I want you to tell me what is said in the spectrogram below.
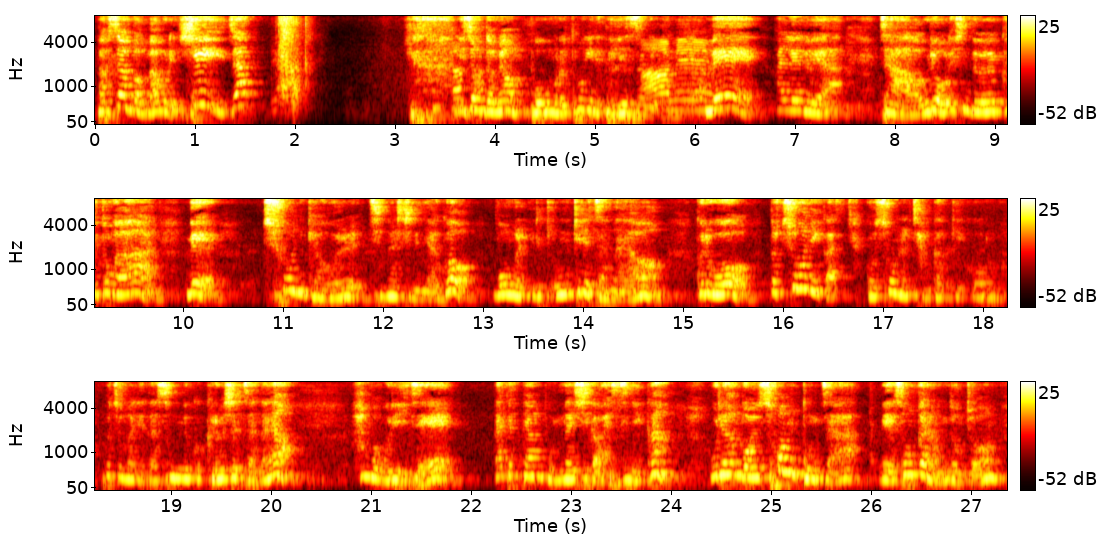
박수 한 번 마무리 시작! 이야, 이 정도면 복음으로 통일이 되겠습니다. 네, 할렐루야. 자, 우리 어르신들 그동안 네 추운 겨울 지나시느냐고 몸을 이렇게 움찔했잖아요. 그리고 또 추우니까 자꾸 손을 장갑 끼고 호주머니에다 손 넣고 그러셨잖아요. 한번 우리 이제 따뜻한 봄 날씨가 왔으니까 우리 한번 손 동작, 네 손가락 운동 좀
